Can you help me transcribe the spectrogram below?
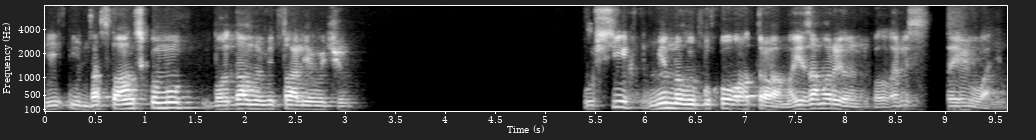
і, і Бастанському Богдану Віталійовичу. У всіх мінно-вибухова травма. І Замариленко Лариса Іванівна.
